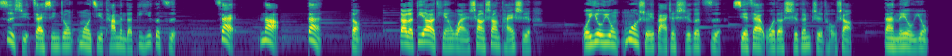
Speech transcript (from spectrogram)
次序，在心中默记他们的第一个字，在、那、但等。到了第二天晚上上台时，我又用墨水把这十个字写在我的十根指头上，但没有用，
